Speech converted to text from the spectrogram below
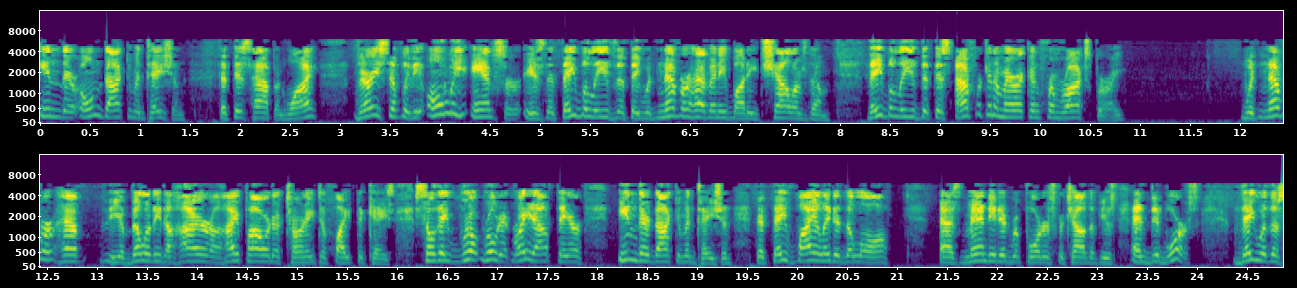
in their own documentation that this happened. Why? Very simply, the only answer is that they believe that they would never have anybody challenge them. They believe that this African American from Roxbury would never have the ability to hire a high powered attorney to fight the case. So they wrote, it right out there in their documentation that they violated the law as mandated reporters for child abuse and did worse. They were the,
